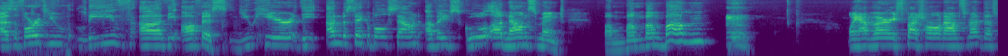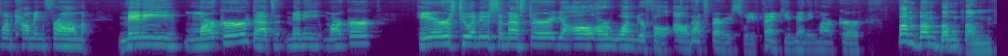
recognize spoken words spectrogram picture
As the four of you leave uh, the office, you hear the unmistakable sound of a school announcement. Bum, bum, bum, bum. we have a very special announcement. This one coming from Mini Marker. That's Mini Marker. Here's to a new semester. You all are wonderful. Oh, that's very sweet. Thank you, Mini Marker. Bum, bum, bum, bum.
